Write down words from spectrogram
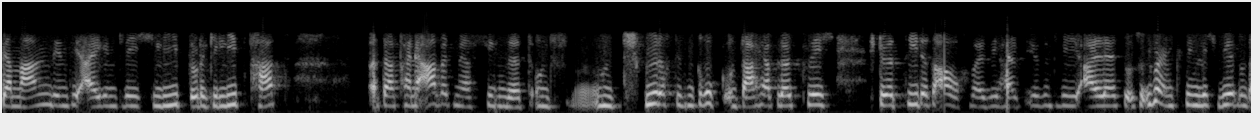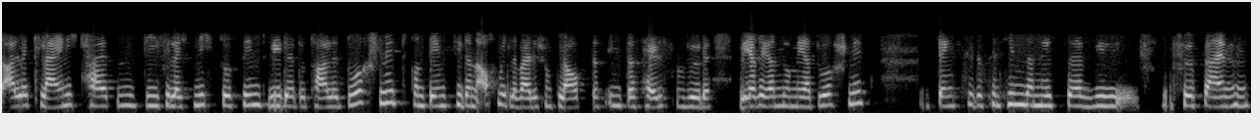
der Mann, den sie eigentlich liebt oder geliebt hat, da keine Arbeit mehr findet und, und spürt auch diesen Druck. Und daher plötzlich stört sie das auch, weil sie halt irgendwie alle so, so überempfindlich wird und alle Kleinigkeiten, die vielleicht nicht so sind wie der totale Durchschnitt, von dem sie dann auch mittlerweile schon glaubt, dass ihm das helfen würde, wäre ja nur mehr Durchschnitt. Denkt sie, das sind Hindernisse wie für seinen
